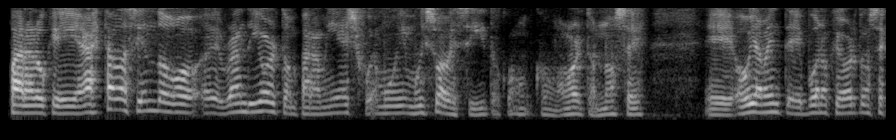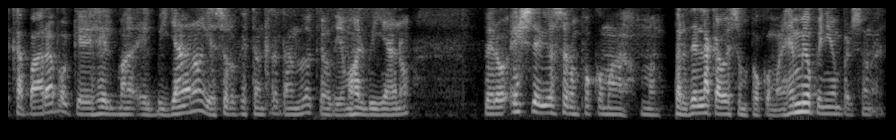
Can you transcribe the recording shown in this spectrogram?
Para lo que ha estado haciendo eh, Randy Orton, para mí Edge fue muy, muy suavecito con, Orton, no sé. Eh, obviamente es bueno que Orton se escapara porque es el, villano y eso es lo que están tratando, que odiemos al villano. Pero Edge debió ser un poco más, perder la cabeza un poco más, es mi opinión personal.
